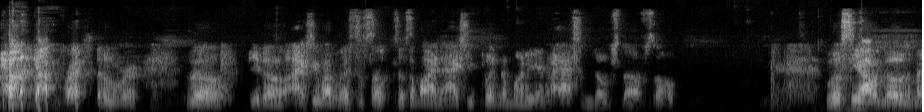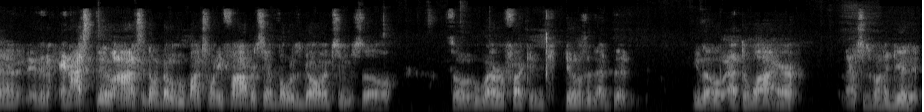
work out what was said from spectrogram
of, kind of got brushed over. So, you know, I actually want to listen to, somebody that actually put in the money in and has some dope stuff. So we'll see how it goes, man. And, and I still honestly don't know who my 25% vote is going to. So, so whoever fucking kills it at the, you know, at the wire, that's who's going to get it.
